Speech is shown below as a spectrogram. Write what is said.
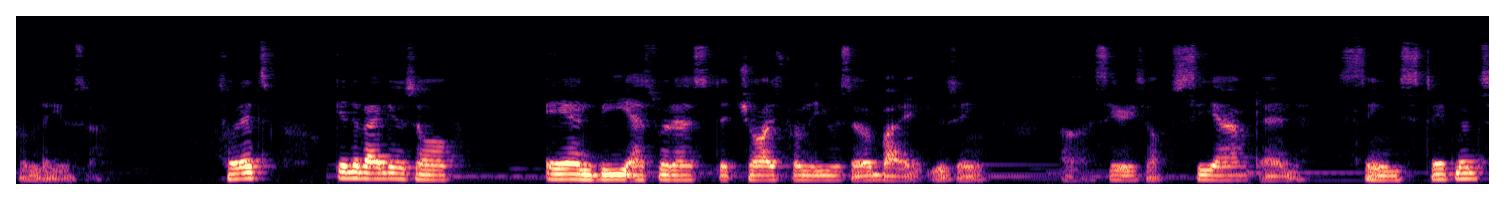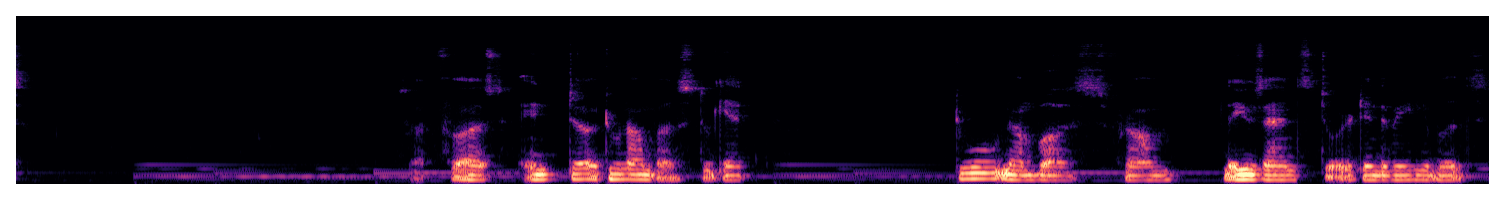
from the user. So let's get the values of a and b as well as the choice from the user by using a series of cout and cin statements. So at first enter two numbers to get two numbers from the user and store it in the variables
